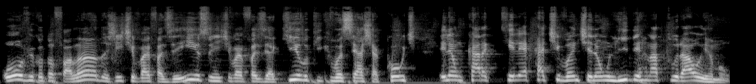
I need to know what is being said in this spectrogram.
ouve o que eu tô falando, a gente vai fazer isso, a gente vai fazer aquilo. O que, que você acha, coach? Ele é um cara que ele é cativante, ele é um líder natural, irmão.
